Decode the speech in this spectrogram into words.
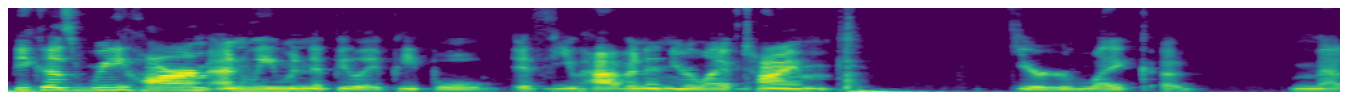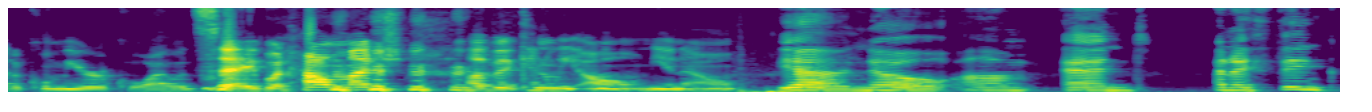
because we harm and we manipulate people. If you haven't in your lifetime, you're like a medical miracle, I would say. But how much of it can we own, you know? Yeah, no. Um, and and I think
